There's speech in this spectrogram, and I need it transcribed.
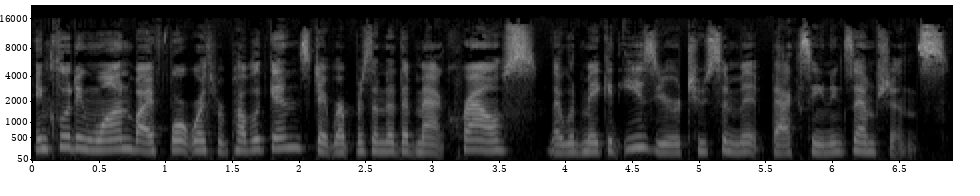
including one by Fort Worth Republican State Representative Matt Krause that would make it easier to submit vaccine exemptions.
